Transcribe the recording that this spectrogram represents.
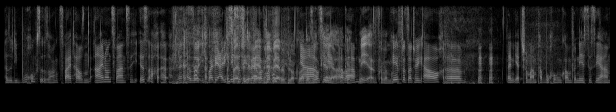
also die Buchungssaison 2021 ist auch eröffnet. Also ich wollte eigentlich nicht so viel der, Werbung Werbe, der machen. Werbeblock war Ja, das jetzt? okay, ja, ja, okay. aber nee, ja, können wir machen. Hilft uns natürlich auch, ähm, wenn jetzt schon mal ein paar Buchungen kommen für nächstes Jahr,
